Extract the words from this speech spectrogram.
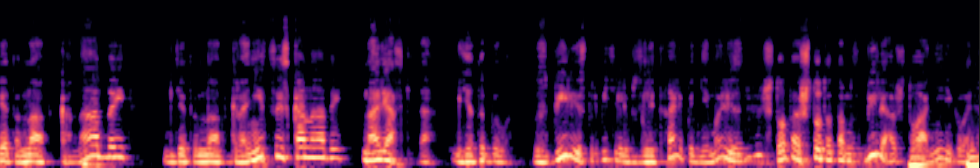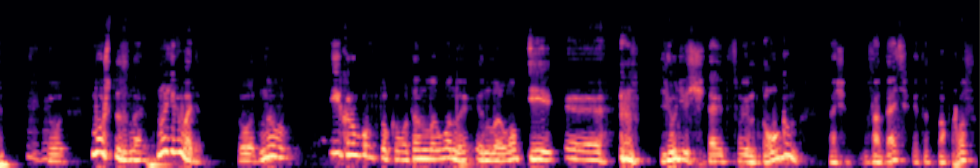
Это над Канадой, где-то над границей с Канадой, на Аляске, да, где-то было. Сбили, истребители взлетали, поднимались, что-то что там сбили, а что они не говорят. Вот. Может, и знают, но не говорят. Вот. Ну, и кругом только вот НЛО, НЛО. И э, люди считают своим долгом значит, задать этот вопрос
